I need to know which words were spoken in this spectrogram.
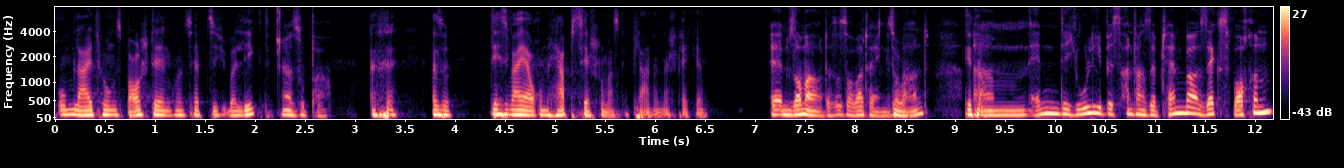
Umleitungs-Baustellenkonzept sich überlegt. Ja, super. Also das war ja auch im Herbst ja schon was geplant an der Strecke. Äh, Im Sommer, das ist auch weiterhin geplant. Genau. Ähm, Ende Juli bis Anfang September, sechs Wochen.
